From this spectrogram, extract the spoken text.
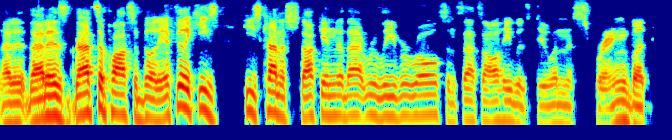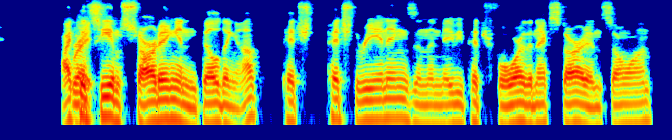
That is, that is that's a possibility. I feel like he's he's kind of stuck into that reliever role since that's all he was doing this spring. But I Right. could see him starting and building up, pitch pitch three innings, and then maybe pitch four the next start, and so on.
